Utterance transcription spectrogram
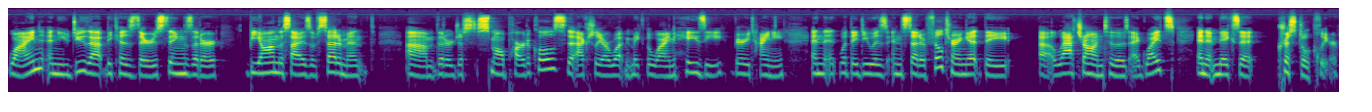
wine. And you do that because there's things that are beyond the size of sediment um, that are just small particles that actually are what make the wine hazy, very tiny. And th- what they do is instead of filtering it, they uh, latch on to those egg whites and it makes it crystal clear.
